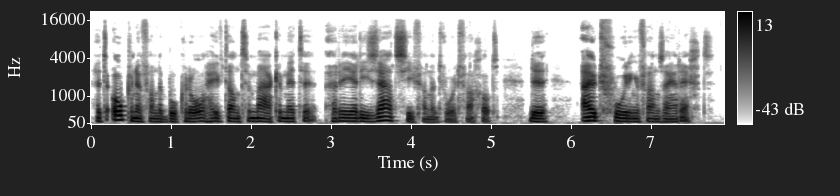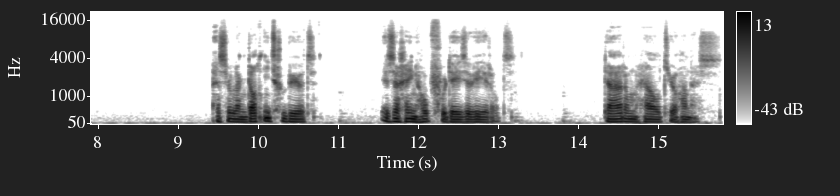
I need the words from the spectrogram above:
Het openen van de boekrol heeft dan te maken met de realisatie van het woord van God, de uitvoering van zijn recht. En zolang dat niet gebeurt, is er geen hoop voor deze wereld. Daarom huilt Johannes.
